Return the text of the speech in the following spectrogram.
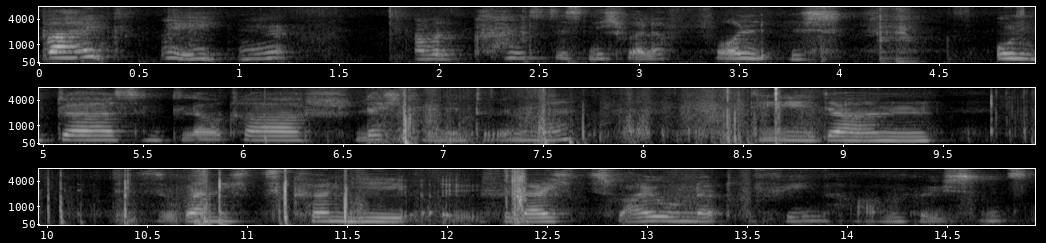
beitreten, aber du kannst es nicht, weil er voll ist. Und da sind lauter Schlechtlinge drin, ne? die dann sogar nichts können, die äh, vielleicht 200 Trophäen haben höchstens.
